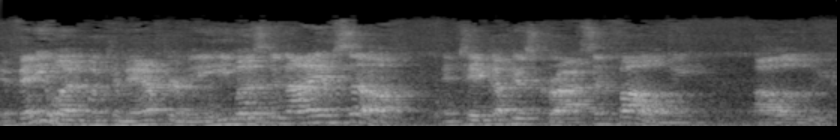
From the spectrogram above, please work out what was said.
If anyone would come after me, he must deny himself and take up his cross and follow me. Hallelujah.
